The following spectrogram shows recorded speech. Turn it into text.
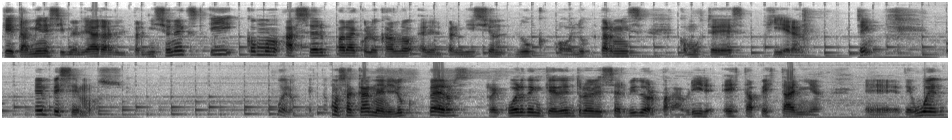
que también es similar al permission x y cómo hacer para colocarlo en el permission look o look permis como ustedes quieran ¿sí? empecemos bueno estamos acá en el look pers recuerden que dentro del servidor para abrir esta pestaña eh, de web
